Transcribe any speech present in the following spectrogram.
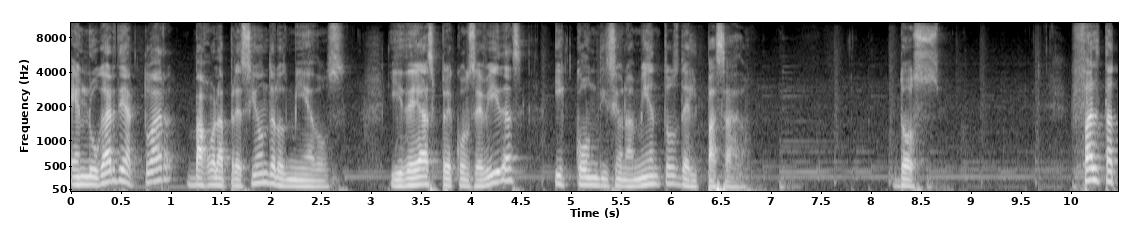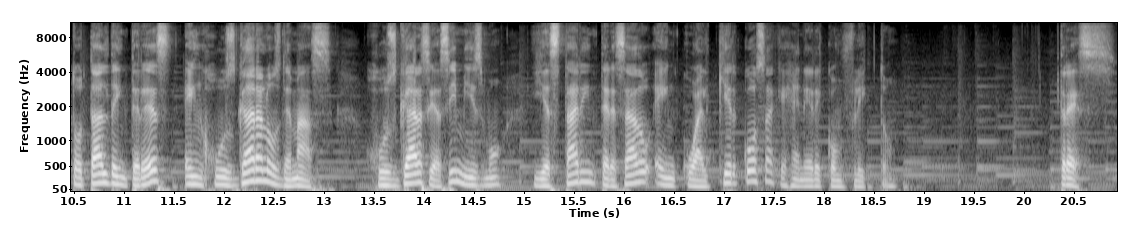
en lugar de actuar bajo la presión de los miedos, ideas preconcebidas y condicionamientos del pasado. 2. Falta total de interés en juzgar a los demás, juzgarse a sí mismo y estar interesado en cualquier cosa que genere conflicto. 3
